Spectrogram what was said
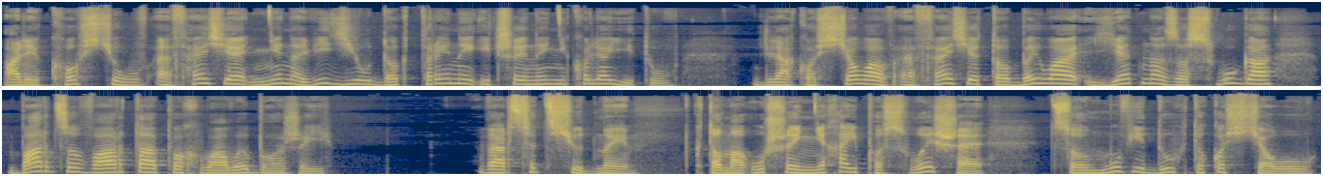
ale Kościół w Efezie nienawidził doktryny i czyny Nikolaitów. Dla Kościoła w Efezie to była jedna zasługa bardzo warta pochwały Bożej. Werset siódmy. Kto ma uszy, niechaj posłysze, co mówi duch do kościołu.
